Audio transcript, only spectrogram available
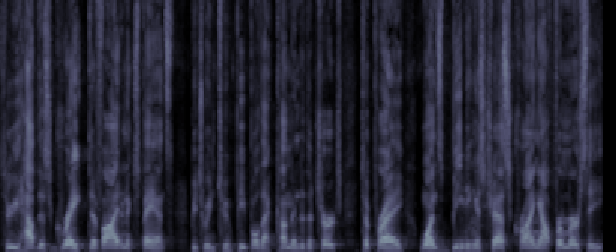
So you have this great divide and expanse between two people that come into the church to pray. One's beating his chest, crying out for mercy,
